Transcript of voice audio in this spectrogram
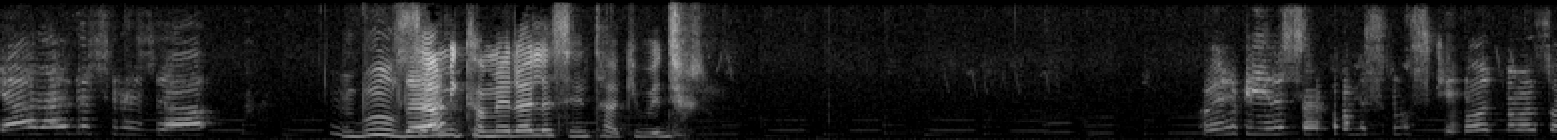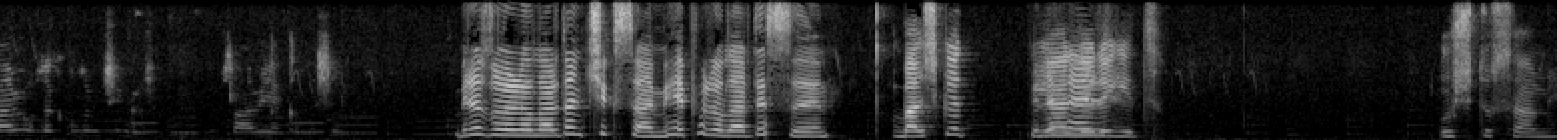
Ya neredesiniz ya? Burada. Sami kamerayla seni takip ediyor. Böyle bir yere saklanmışsınız ki. O zaman Sami uzak olduğum için gözükmüyor. Sami yakınlaşalım. Biraz oralardan çık Sami. Hep oralardasın. Başka Bileler. yerlere git. Uçtu Sami.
